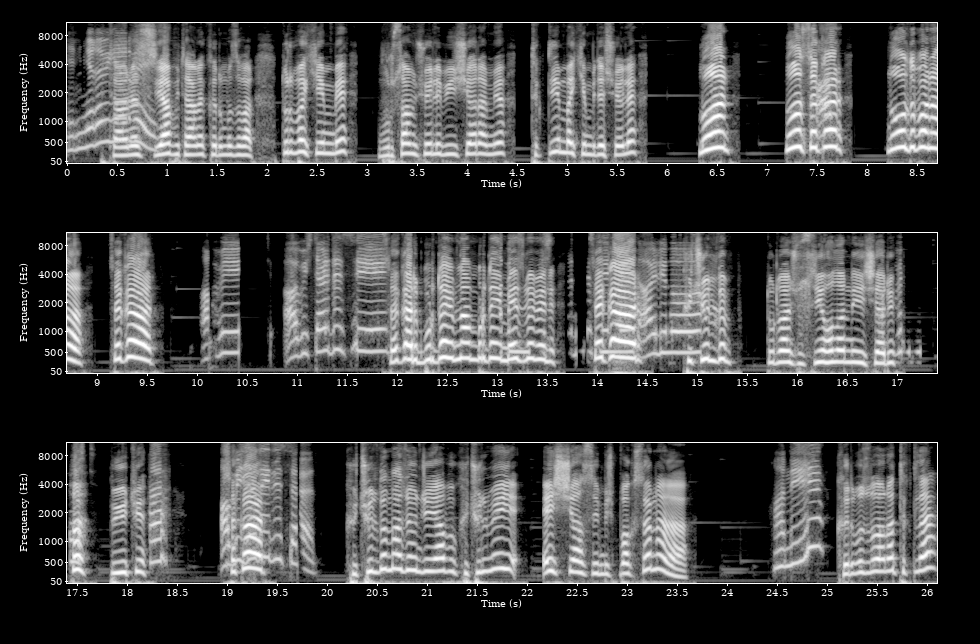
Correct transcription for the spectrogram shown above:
Bir tane siyah bir tane kırmızı var. Dur bakayım bir. Vursam şöyle bir işe yaramıyor. Tıklayayım bakayım bir de şöyle. Lan! Lan Sakar! Ne oldu bana? Sakar! Abi neredesin? Sakar buradayım lan buradayım ezme beni. Sakar Alo. küçüldüm. Dur lan şu siyah olan ne işe yarıyor? Hah büyütüyor. Sakar neredesin küçüldüm az önce ya bu küçülme eşyasıymış baksana. Hani? Kırmızı olana tıkla.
